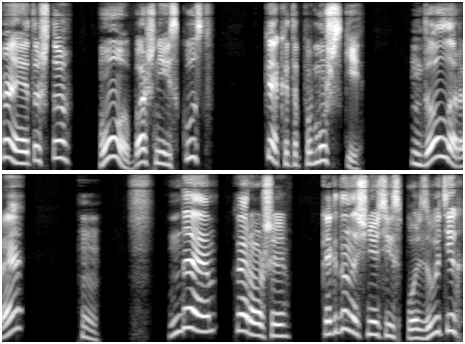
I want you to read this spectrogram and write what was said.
А это что? О, башня искусств. Как это по-мужски? Доллар, а? Хм. Да, хорошие. Когда начнете использовать их?»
